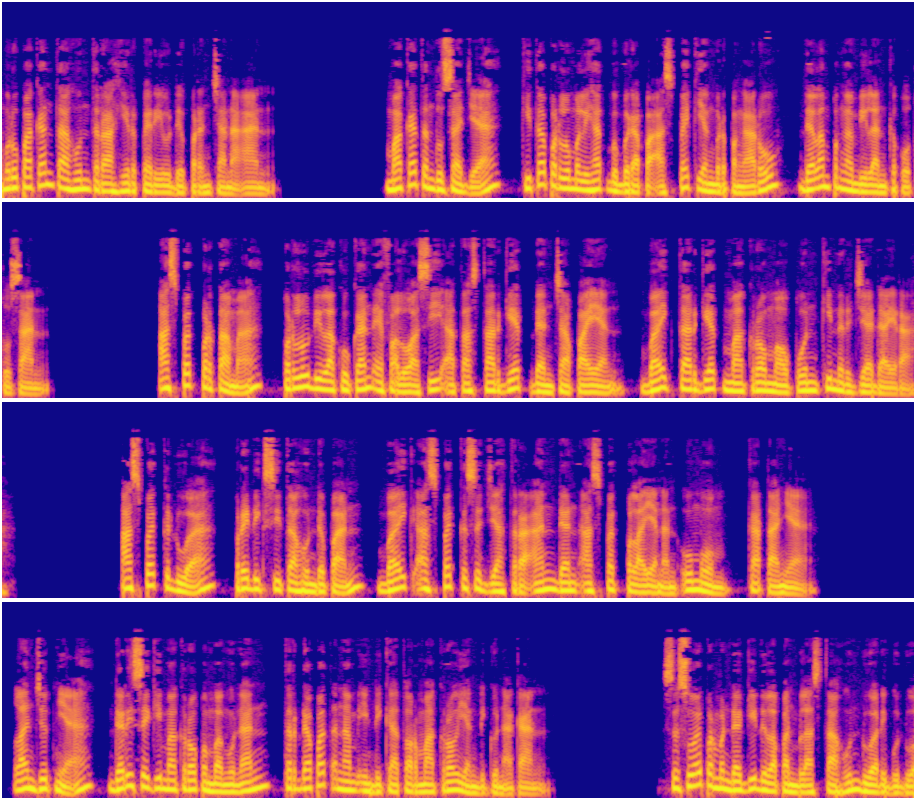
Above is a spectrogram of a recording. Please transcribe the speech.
merupakan tahun terakhir periode perencanaan. Maka tentu saja, kita perlu melihat beberapa aspek yang berpengaruh dalam pengambilan keputusan. Aspek pertama, perlu dilakukan evaluasi atas target dan capaian, baik target makro maupun kinerja daerah. Aspek kedua, prediksi tahun depan, baik aspek kesejahteraan dan aspek pelayanan umum, katanya. Lanjutnya, dari segi makro pembangunan, terdapat enam indikator makro yang digunakan. Sesuai Permendagri 18 tahun 2020,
